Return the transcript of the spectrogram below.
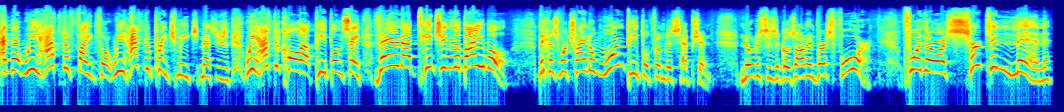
And that we have to fight for it. We have to preach messages. We have to call out people and say, they're not teaching the Bible because we're trying to warn people from deception. Notice as it goes on in verse 4 For there are certain men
